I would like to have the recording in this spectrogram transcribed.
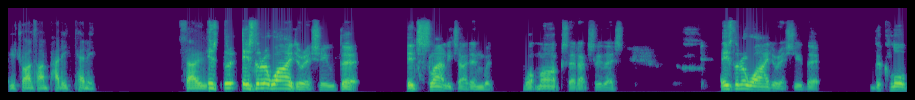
you try and sign Paddy Kenny. So is there is there a wider issue that it's slightly tied in with what Mark said? Actually, this is there a wider issue that the club,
